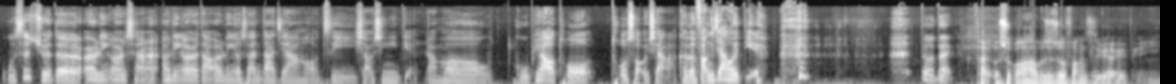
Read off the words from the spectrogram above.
我是觉得二零二三、二零二二到二零二三，大家哈自己小心一点，然后股票脱脱手一下，可能房价会跌，对不对？他有说啊，他不是说房子越来越便宜？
